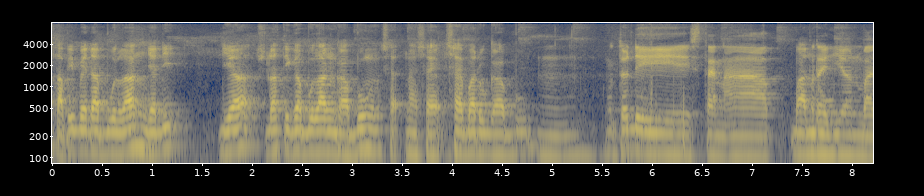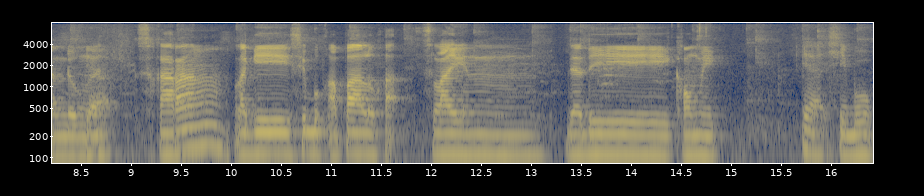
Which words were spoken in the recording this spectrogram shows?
tapi beda bulan jadi dia sudah tiga bulan gabung nah saya saya baru gabung Hmm, itu di stand up Bandung. region Bandung ya. Iya. Sekarang lagi sibuk apa lu kak? Selain jadi komik. ya sibuk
